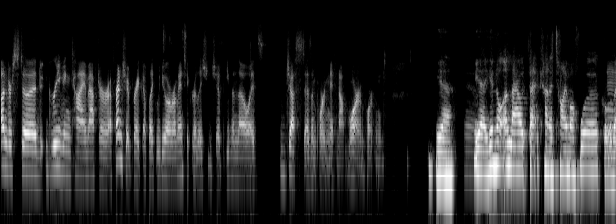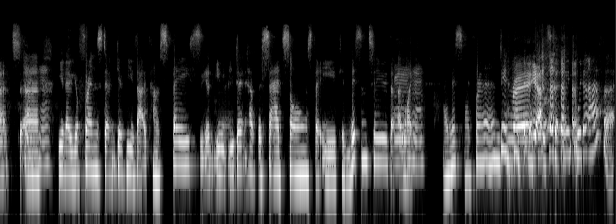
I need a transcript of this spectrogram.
understood grieving time after a friendship breakup like we do a romantic relationship, even though it's just as important, if not more important. Yeah. yeah. yeah you're not allowed that kind of time off work or mm. that uh, mm-hmm. you know your friends don't give you that kind of space you, you, you, don't have the sad songs that you can listen to that mm-hmm. are like mm-hmm. I miss my friend. Right. Yeah. we, don't have that.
